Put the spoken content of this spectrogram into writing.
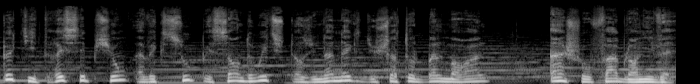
petite réception avec soupe et sandwich dans une annexe du château de Balmoral, inchauffable en hiver.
